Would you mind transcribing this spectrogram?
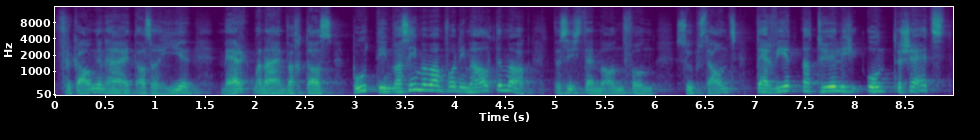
Vergangenheit. Also hier merkt man einfach, dass Putin, was immer man von ihm halten mag, das ist ein Mann von Substanz, der wird natürlich unterschätzt.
